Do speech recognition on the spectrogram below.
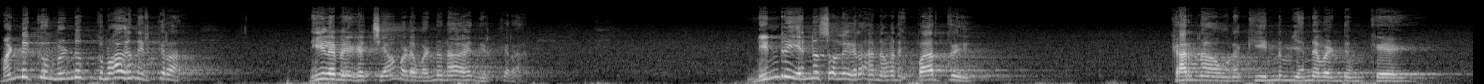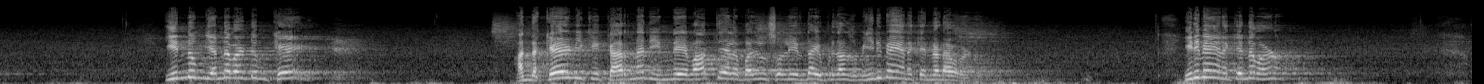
மண்ணுக்கும் விண்ணுக்குமாக நிற்கிறார். நீலமேக சியாமள வண்ணனாக நிற்கிறார். நின்று என்ன சொல்லுகிறான் அவனை பார்த்து கர்ணா உனக்கு இன்னும் என்ன வேண்டும் கேள். இன்னும் என்ன வேண்டும் கேள். அந்த கேள்விக்கு கர்ணன் இன்னைய வார்த்தையில பதில் சொல்லியிருந்தா இப்படிதான் சொல்லுவேன். இனிமே எனக்கு என்னடா வேணும்? இனிமே எனக்கு என்ன வேணும்?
